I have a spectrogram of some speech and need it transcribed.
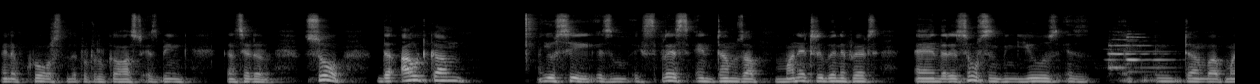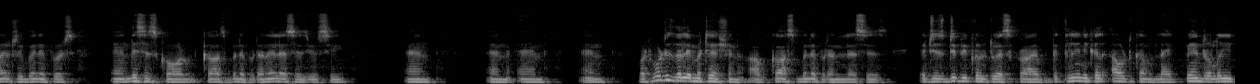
And of course the total cost is being considered. So the outcome you see is expressed in terms of monetary benefits and the resources being used is in terms of monetary benefits. And this is called cost benefit analysis you see. And and and and but what is the limitation of cost benefit analysis it is difficult to ascribe the clinical outcomes like pain relief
